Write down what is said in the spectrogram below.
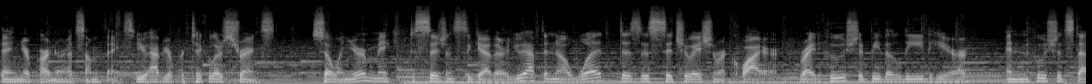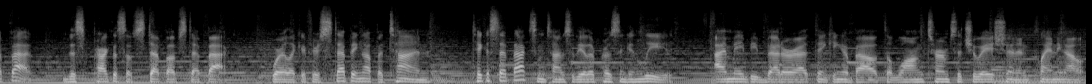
than your partner at some things. You have your particular strengths. So when you're making decisions together, you have to know what does this situation require, right? Who should be the lead here and who should step back? This practice of step up, step back, where like if you're stepping up a ton, take a step back sometimes so the other person can lead. I may be better at thinking about the long term situation and planning out,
